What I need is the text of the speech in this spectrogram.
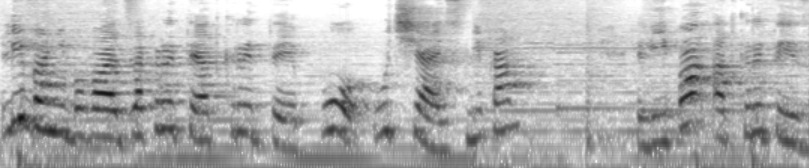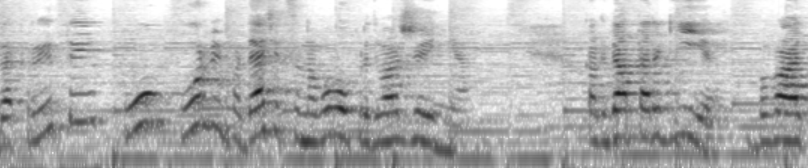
Либо они бывают закрытые открытые по участникам, либо открытые и закрытые по форме подачи ценового предложения. Когда торги бывают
